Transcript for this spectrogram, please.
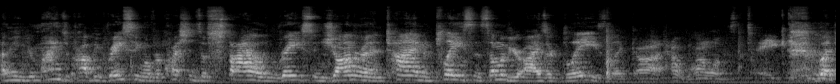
I mean, your minds are probably racing over questions of style and race and genre and time and place, and some of your eyes are glazed like, God, how long will this take? But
